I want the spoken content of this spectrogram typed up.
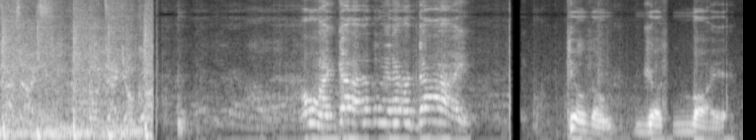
deserts Go dig your grave Oh my god, how come they never die? Killzone, just buy it.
